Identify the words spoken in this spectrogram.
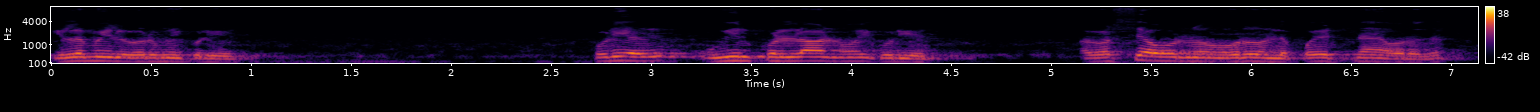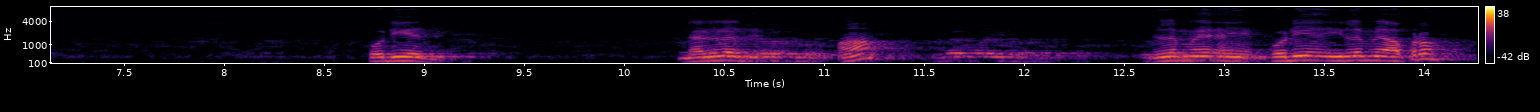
இளமையில் வறுமை கொடியது. கொடியது உயிர் கொல்லா நோய் கொடியது. அது வருஷம் ஒரு வரும் இல்லை போயிட்டு தான் வருது. கொடியது. நல்லது. ஆ? இளமை கொடியது இளமை. அப்புறம்?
